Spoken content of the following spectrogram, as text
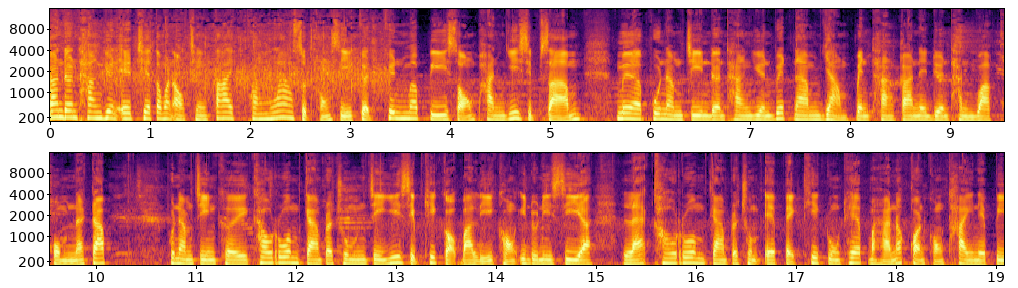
การเดินทางเยือนเอเชียตะวันออกเฉียงใต้ครั้งล่าสุดของสีเกิดขึ้นเมื่อปี 2023 เมื่อผู้นำจีนเดินทางเยือนเวียดนามอย่างเป็นทางการในเดือนธันวาคมนะครับ ผู้นำจีนเคยเข้าร่วมการประชุม G20 ที่เกาะบาหลีของอินโดนีเซีย และเข้าร่วมการประชุมเอเปกที่กรุงเทพมหานครของไทยในปี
